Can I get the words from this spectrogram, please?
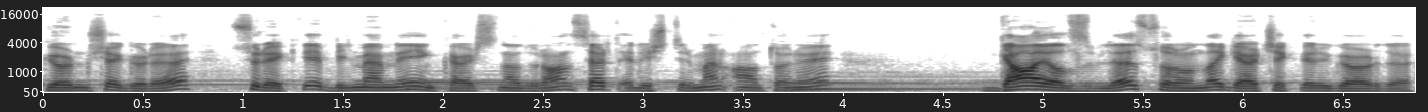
Görünüşe göre sürekli bilmem neyin karşısına duran sert eleştirmen Anthony Giles bile sonunda gerçekleri gördü.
